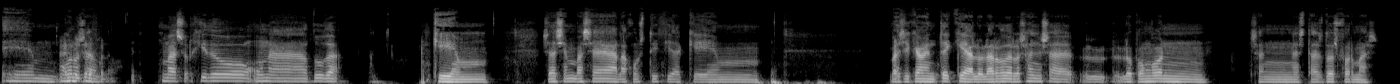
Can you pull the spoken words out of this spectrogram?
bueno, me ha surgido una duda que mm, sea, es en base a la justicia que mm, básicamente que a lo largo de los años, lo pongo en, en estas dos formas,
